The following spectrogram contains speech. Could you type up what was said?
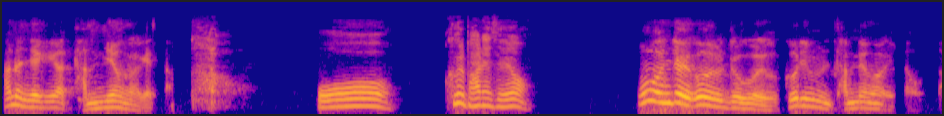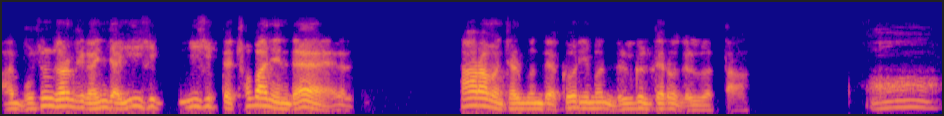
하는 얘기가 단명하겠다. 오. 그걸 반해서요. 어 이제 그, 저, 그 그림 단명하겠다고. 아 무슨 사람이가 이제 20 20대 초반인데 사람은 젊은데 그림은 늙을 대로 늙었다. 아.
